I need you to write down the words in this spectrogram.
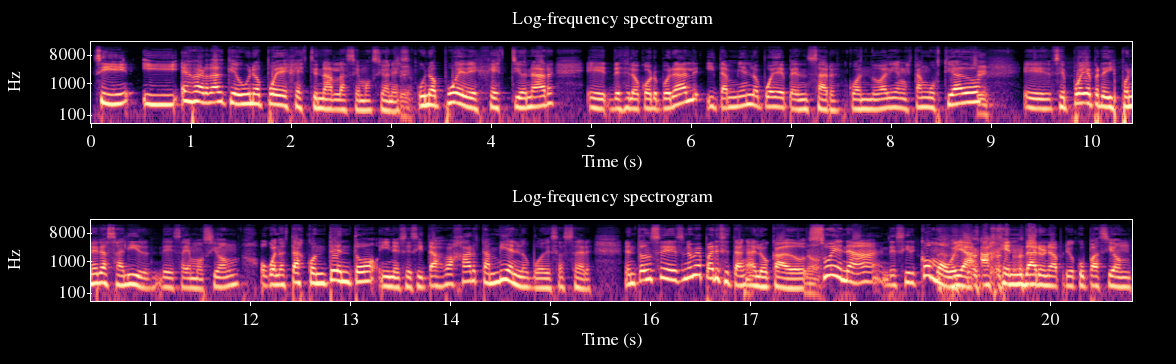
Sí, y es verdad que uno puede gestionar las emociones. Sí. Uno puede gestionar eh, desde lo corporal y también lo puede pensar. Cuando alguien está angustiado, Sí. eh, se puede predisponer a salir de esa emoción. O cuando estás contento y necesitas bajar, también lo puedes hacer. Entonces, no me parece tan alocado. No. Suena decir, ¿cómo voy a agendar una preocupación?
